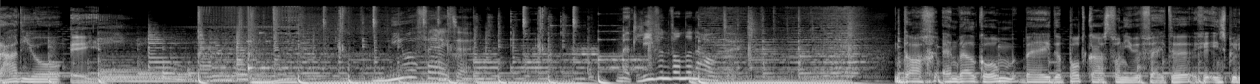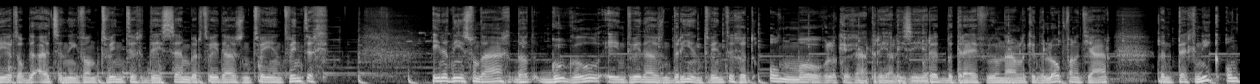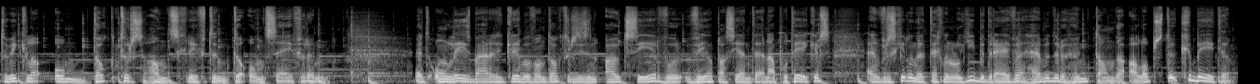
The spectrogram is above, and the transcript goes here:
Radio 1. Nieuwe feiten. Met Lieven van den Houten. Dag en welkom bij de podcast van Nieuwe Feiten, geïnspireerd op de uitzending van 20 december 2022. In het nieuws vandaag dat Google in 2023 het onmogelijke gaat realiseren. Het bedrijf wil namelijk in de loop van het jaar een techniek ontwikkelen om doktershandschriften te ontcijferen. Het onleesbare gekribbel van dokters is een oud zeer voor veel patiënten en apothekers en verschillende technologiebedrijven hebben er hun tanden al op stuk gebeten.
